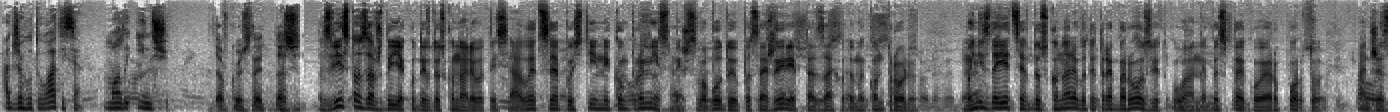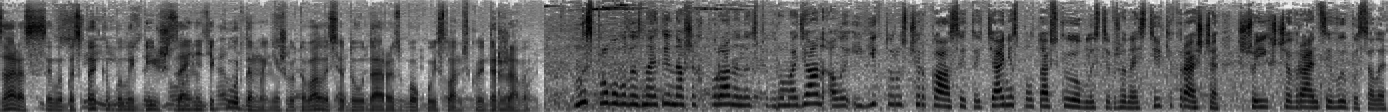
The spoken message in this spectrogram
адже готуватися мали інші. Звісно, завжди є куди вдосконалюватися, але це постійний компроміс між свободою пасажирів та заходами контролю. Мені здається, вдосконалювати треба розвідку, а не безпеку аеропорту. Адже зараз сили безпеки були більш зайняті курдами, ніж готувалися до удару з боку ісламської держави. Ми спробували знайти наших поранених співгромадян, але і Віктору з Черкаси, і Тетяні з Полтавської області вже настільки краще, що їх ще вранці виписали.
